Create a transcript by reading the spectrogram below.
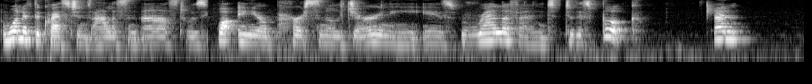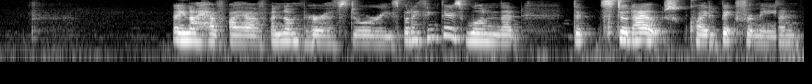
one of the questions Alison asked was what in your personal journey is relevant to this book? And I mean I have I have a number of stories, but I think there's one that that stood out quite a bit for me. And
